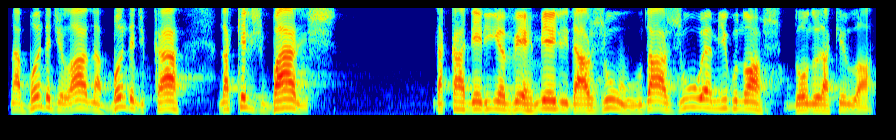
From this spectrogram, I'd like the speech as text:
na banda de lá, na banda de cá, naqueles bares da cadeirinha vermelha e da azul, o da azul é amigo nosso, dono daquilo lá.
